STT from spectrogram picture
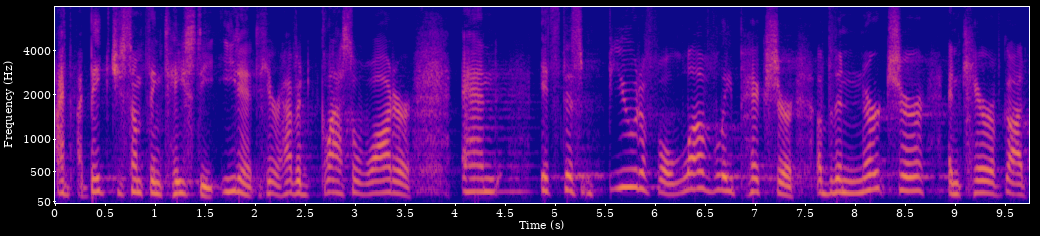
I, I baked you something tasty, eat it. Here, have a glass of water. And it's this beautiful, lovely picture of the nurture and care of God,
